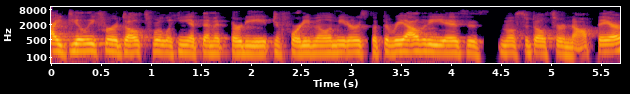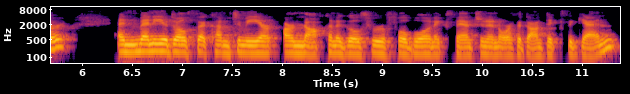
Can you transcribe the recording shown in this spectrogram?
Ideally, for adults, we're looking at them at 38 to 40 millimeters, but the reality is, is most adults are not there. And many adults that come to me are, are not going to go through a full blown expansion in orthodontics again.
